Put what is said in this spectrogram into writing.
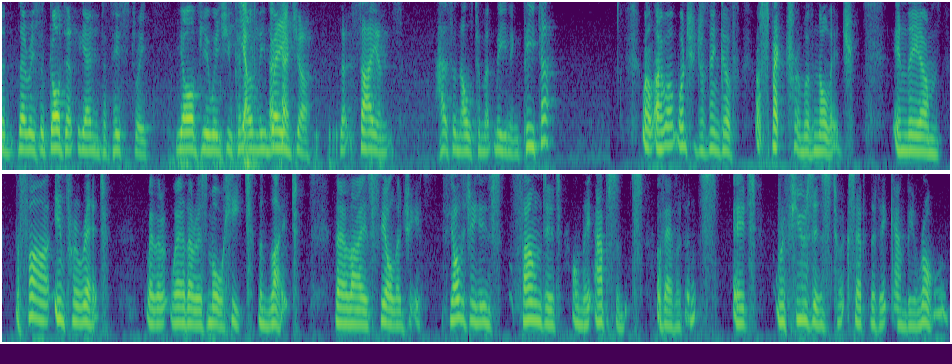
that there is a God at the end of history. Your view is you can yep. only wager okay. that science has an ultimate meaning. Peter? Well, I want you to think of a spectrum of knowledge in the, um, the far infrared, where there, where there is more heat than light, there lies theology. Theology is founded on the absence of evidence. It refuses to accept that it can be wrong.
